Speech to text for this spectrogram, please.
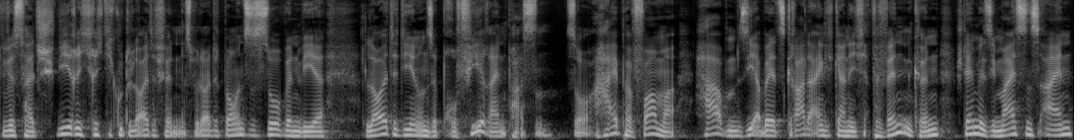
du wirst halt schwierig richtig gute Leute finden. Das bedeutet, bei uns ist es so, wenn wir Leute, die in unser Profil reinpassen, so High Performer haben, sie aber jetzt gerade eigentlich gar nicht verwenden können, stellen wir sie meistens ein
